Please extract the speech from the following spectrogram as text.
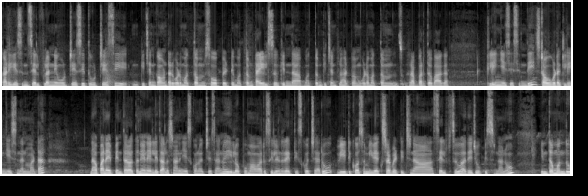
కడిగేసింది. సెల్ఫ్లన్నీ ఊడ్చేసి తూడ్చేసి కిచెన్ కౌంటర్ కూడా మొత్తం సోప్ పెట్టి మొత్తం టైల్స్ కింద మొత్తం కిచెన్ ప్లాట్ఫామ్ కూడా మొత్తం రబ్బర్తో బాగా క్లీన్ చేసేసింది. స్టవ్ కూడా క్లీన్ చేసింది అనమాట నా పని అయిపోయిన తర్వాత నేను వెళ్ళి తలస్నానం చేసుకొని వచ్చేసాను. ఈ లోపు మా వారు సిలిండర్ అయితే తీసుకొచ్చారు. వీటి కోసం ఇవి ఎక్స్ట్రా పెట్టించిన సెల్ఫ్స్ అదే చూపిస్తున్నాను. ఇంతకుముందు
